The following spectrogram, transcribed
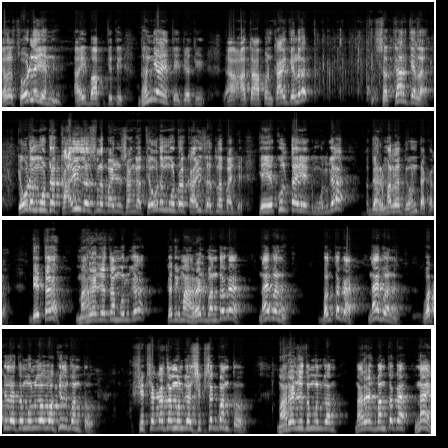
याला सोडलं यांनी. आई बाप किती धन्य आहे ते ज्याची आता आपण काय केलं? सत्कार केला. केवढं मोठं काळीज असलं पाहिजे सांगा. केवढं मोठं काळीज असलं पाहिजे. की एकुलता एक मुलगा धर्माला देऊन टाकला. देता महाराजाचा मुलगा? कधी महाराज बनतो का? नाही बनत. बनतो का? नाही बनत. वकिलाचा मुलगा वकील बनतो. शिक्षकाचा मुलगा शिक्षक बनतो. महाराजाचा मुलगा महाराज बनतो का? नाही.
